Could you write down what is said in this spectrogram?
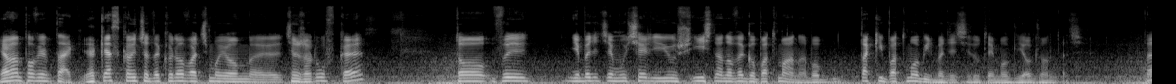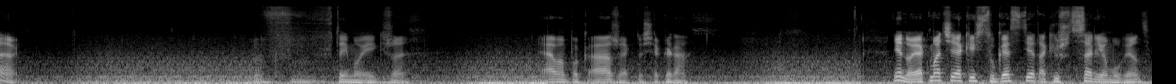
Ja wam powiem tak, jak ja skończę dekorować moją e, ciężarówkę, to wy nie będziecie musieli już iść na nowego Batmana, bo taki Batmobil będziecie tutaj mogli oglądać. Tak. W, w tej mojej grze. Ja wam pokażę, jak to się gra. Nie no, jak macie jakieś sugestie, tak już serio mówiąc,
